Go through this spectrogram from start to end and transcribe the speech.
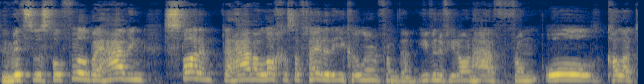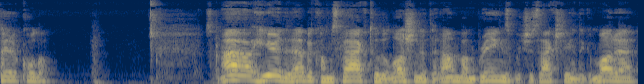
The mitzvah is fulfilled by having svarim that have halachas of that you can learn from them, even if you don't have from all kala kula. Now here the Rebbe comes back to the lashon that the Rambam brings, which is actually in the Gemara.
